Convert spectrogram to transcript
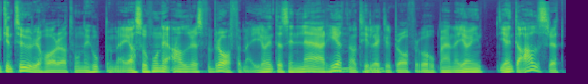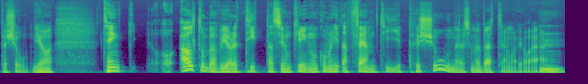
"Huh, Vilken tur jag har att hon är ihop med mig. Alltså hon är alldeles för bra för mig. Jag är inte ens i närheten av tillräckligt bra för att vara ihop med henne. Jag är inte, jag är inte alls rätt person. Jag, tänk, allt hon behöver göra är att titta sig omkring. Hon kommer att hitta fem, tio personer som är bättre än vad jag är. Mm.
